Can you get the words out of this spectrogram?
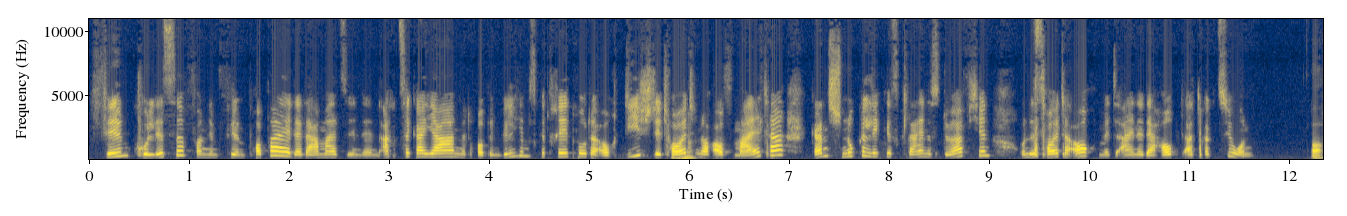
Filmkulisse von dem Film Popeye, der damals in den 80er Jahren mit Robin Williams gedreht wurde auch die steht heute mhm. noch auf Malta. Ganz schnuckeliges kleines Dörfchen und ist heute auch mit einer der Hauptattraktionen. Oh,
